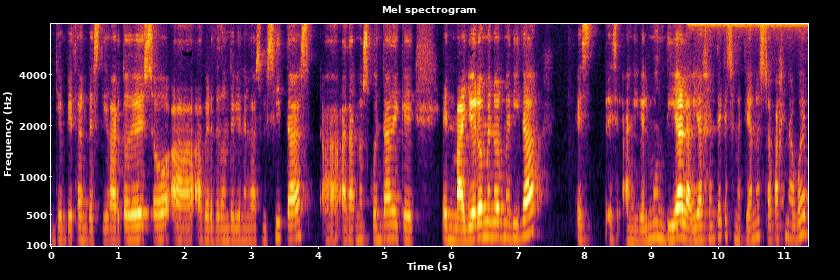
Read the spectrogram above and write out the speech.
yo empiezo a investigar todo eso, a, ver de dónde vienen las visitas, a, darnos cuenta de que en mayor o menor medida a nivel mundial había gente que se metía en nuestra página web.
